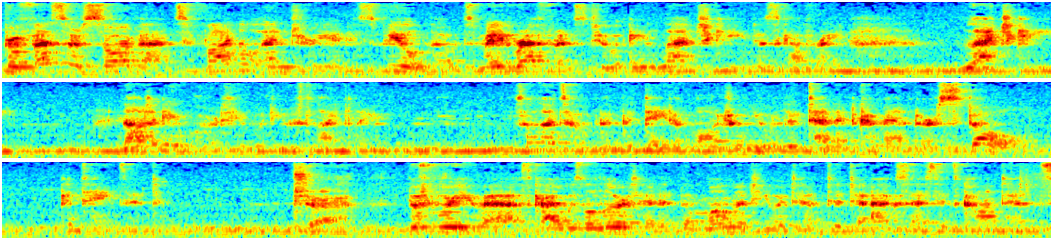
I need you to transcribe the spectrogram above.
Professor Sorvad's final entry in his field notes made reference to a latchkey discovery. Latchkey not a word he would use lightly. So let's hope that the data module your lieutenant commander stole contains it. Kat? Before you ask, I was alerted at the moment you attempted to access its contents,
